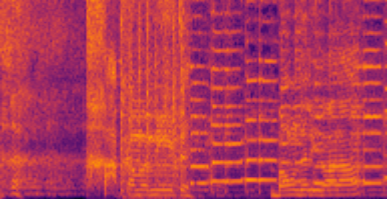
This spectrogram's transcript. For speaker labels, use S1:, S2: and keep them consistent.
S1: I come and meet Boundary Wala.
